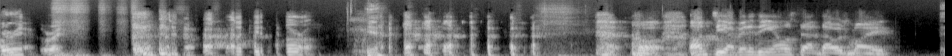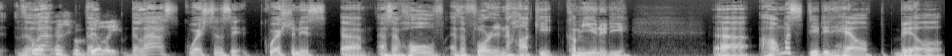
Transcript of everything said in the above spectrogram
You're in. contact, all right? Tomorrow. Yeah. Oh, Antti, you have anything else? That that was my The, Questions for the, Billy. the last questions, question is, um, as a whole, as a Florida hockey community, uh, how much did it help, Bill,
